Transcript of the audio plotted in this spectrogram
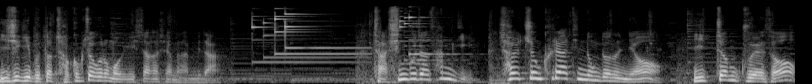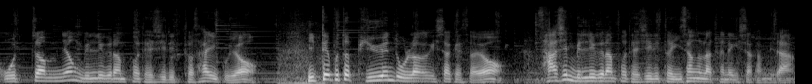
이 시기부터 적극적으로 먹이기 시작하셔야만 합니다. 자, 신부전 3기. 혈중 크레아틴 농도는요. 2.9에서 5.0mg per 데시리터 사이고요. 이때부터 비유엔도 올라가기 시작해서요. 40mg per 데시리터 이상을 나타내기 시작합니다.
